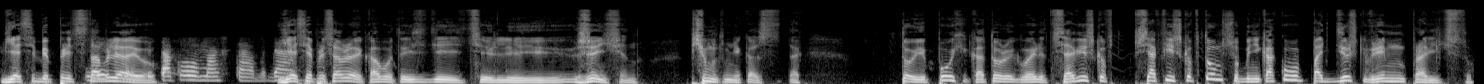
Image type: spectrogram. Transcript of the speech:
я себе представляю... Такого масштаба, да. Я себе представляю кого-то из деятелей женщин. Почему-то, мне кажется, так той эпохи, которая говорит, вся фишка, вся фишка в том, чтобы никакого поддержки временному правительству.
